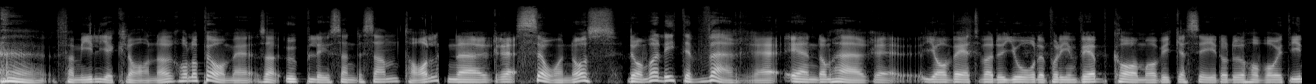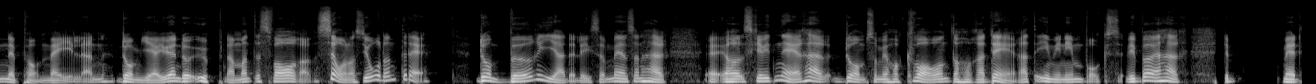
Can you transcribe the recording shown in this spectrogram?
familjeklaner håller på med så här upplysande samtal när eh, Sonos, de var lite värre än de här eh, jag vet vad du gjorde på din webbkamera och vilka sidor du har varit inne på mejlen. De ger ju ändå upp när man inte svarar. Sonos gjorde inte det. De började liksom med en sån här, eh, jag har skrivit ner här de som jag har kvar och inte har raderat i min inbox. Vi börjar här med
